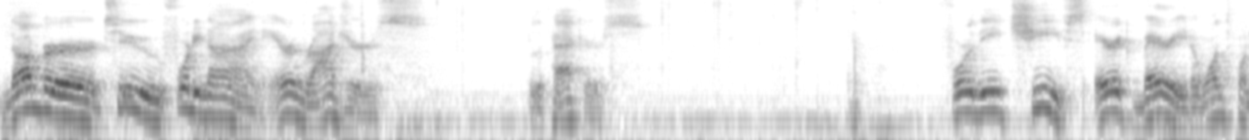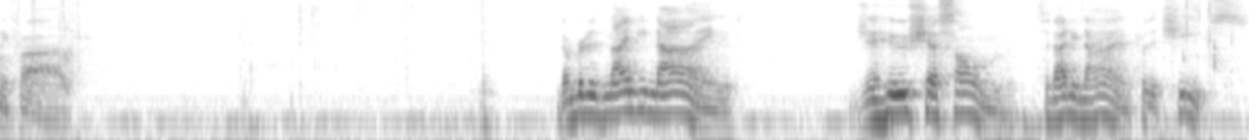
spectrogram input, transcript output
Number 249, Aaron Rodgers for the Packers. For the Chiefs, Eric Berry to 125. Number to 99, Jehu Chesson to 99 for the Chiefs.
